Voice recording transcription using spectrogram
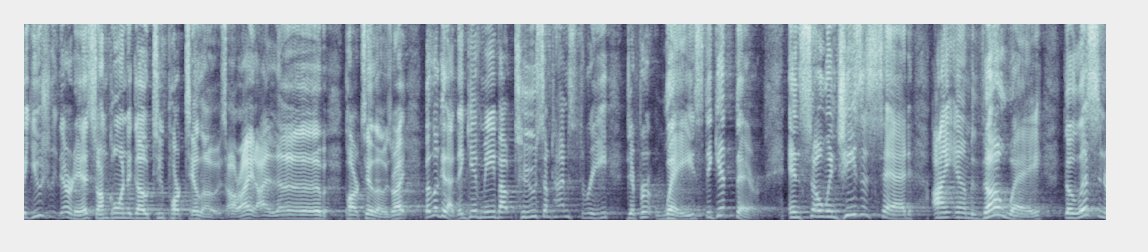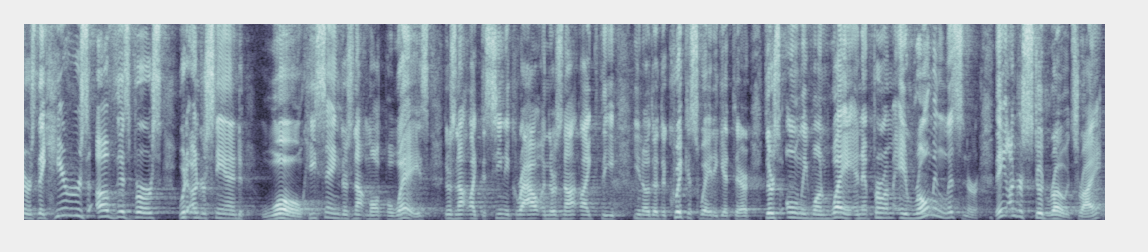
but usually there it is. So I'm going to go to Portillo's. All right, I love Portillo's. Right, but look at that. They give me about two, sometimes three different ways to get there. And so when Jesus said, "I am the way," the listeners, the hearers of this verse, would understand. Whoa, he's saying there's not multiple ways. There's not like the scenic route, and there's not like the you know the, the quickest way to get there. There's only one way. And from a Roman listener, they understood roads right?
